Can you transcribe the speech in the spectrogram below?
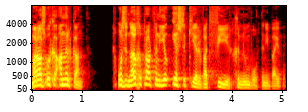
Maar daar's ook 'n ander kant. Ons het nou gepraat van die heel eerste keer wat vuur genoem word in die Bybel.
